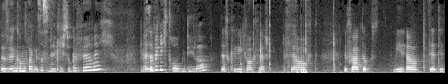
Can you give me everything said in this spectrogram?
Deswegen kommen Fragen, ist es wirklich so gefährlich? Gibt es Ja, da wirklich Drogendealer? Das kriege ich auch sehr, sehr oft gefragt, ob wie, äh, der der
